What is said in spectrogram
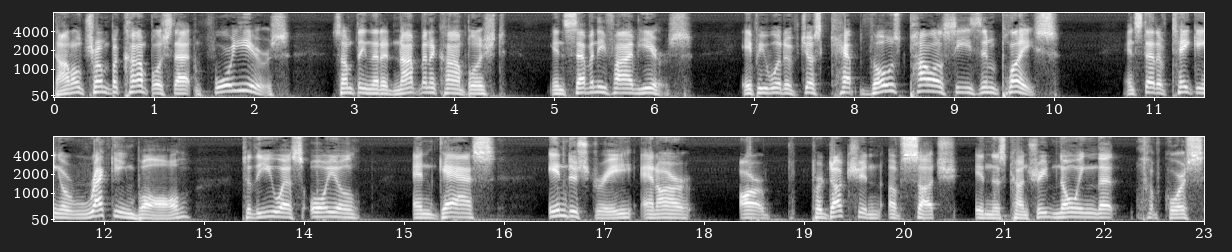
Donald Trump accomplished that in four years, something that had not been accomplished in 75 years. if he would have just kept those policies in place instead of taking a wrecking ball to the U.S. oil and gas industry and our our production of such in this country, knowing that, of course,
